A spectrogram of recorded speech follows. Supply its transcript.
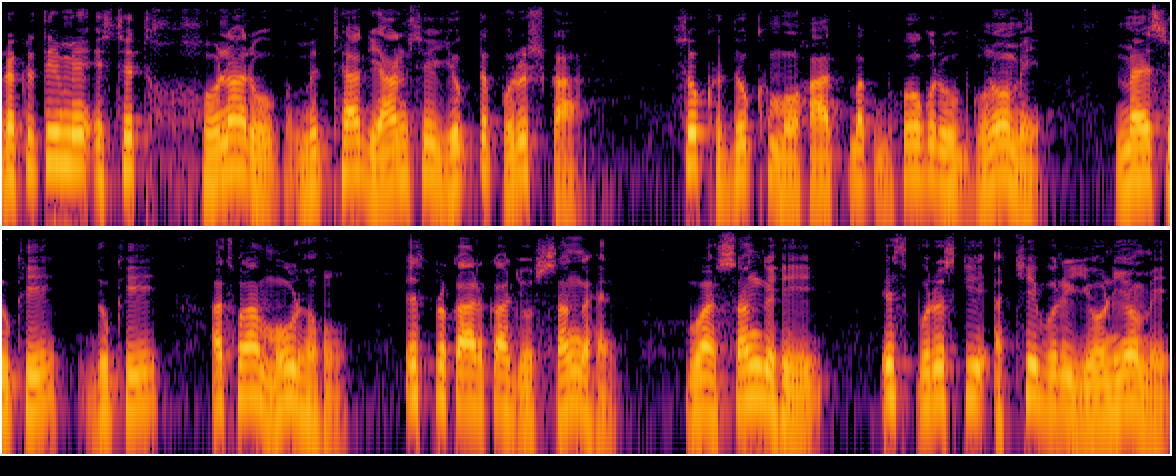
प्रकृति में स्थित होना रूप मिथ्या ज्ञान से युक्त पुरुष का सुख दुख मोहात्मक भोग रूप गुणों में मैं सुखी, दुखी अथवा मूढ़ हूँ, इस प्रकार का जो संग है, वह संग ही इस पुरुष की अच्छी बुरी योनियों में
